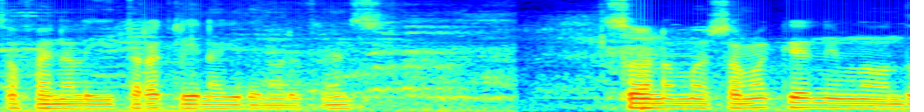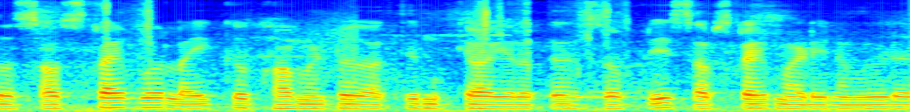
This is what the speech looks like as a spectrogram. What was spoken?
ಸೊ ಫೈನಲಿ ಈ ಥರ ಕ್ಲೀನಾಗಿದೆ ನೋಡಿ ಫ್ರೆಂಡ್ಸ್. ಸೊ ನಮ್ಮ ಶ್ರಮಕ್ಕೆ ನಿಮ್ಮ ಒಂದು ಸಬ್ಸ್ಕ್ರೈಬು ಲೈಕು ಕಾಮೆಂಟು ಅತಿ ಮುಖ್ಯವಾಗಿರುತ್ತೆ. ಸೊ ಪ್ಲೀಸ್ ಸಬ್ಸ್ಕ್ರೈಬ್ ಮಾಡಿ ನಮ್ಮ ವಿಡಿಯೋ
